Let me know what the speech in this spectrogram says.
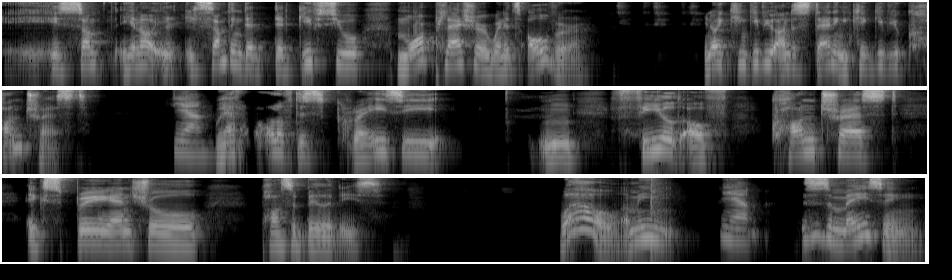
is something you know is something that that gives you more pleasure when it's over. You know, it can give you understanding. It can give you contrast. Yeah. We have all of this crazy mm, field of contrast, experiential possibilities. Wow. I mean, yeah. This is amazing.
